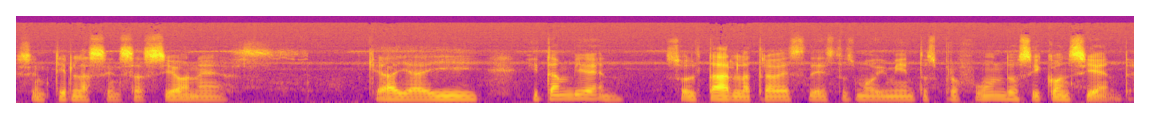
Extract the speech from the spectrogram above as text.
sentir las sensaciones que hay ahí y también soltarla a través de estos movimientos profundos y conscientes.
